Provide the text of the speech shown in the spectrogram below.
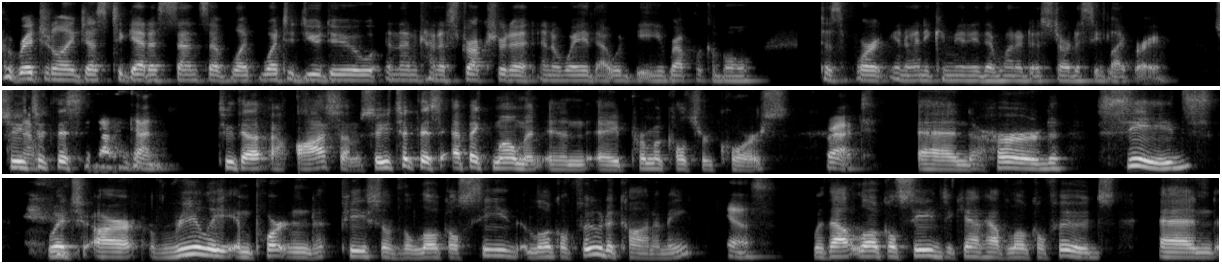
originally just to get a sense of like what did you do? And then kind of structured it in a way that would be replicable to support you know any community that wanted to start a seed library. So you took this 2010. 2000 awesome. So you took this epic moment in a permaculture course. Correct. And heard seeds which are really important piece of the local seed local food economy. Yes. Without local seeds you can't have local foods and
